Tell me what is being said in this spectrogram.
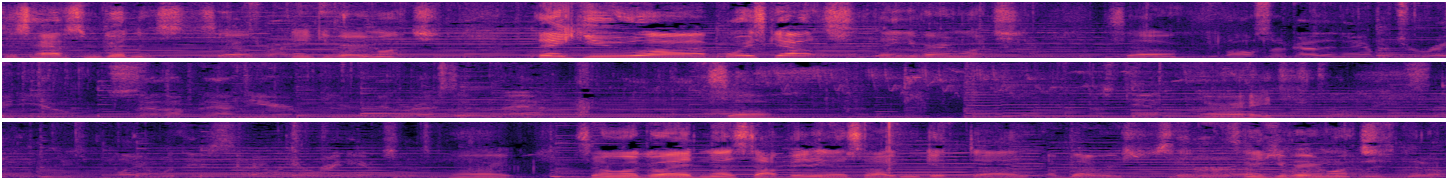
just have some goodness. So, right. thank you very much. Thank you, uh, Boy Scouts. Thank you very much. So, We've also got an amateur radio set up down here if you're interested in that. so, tent. all right. So he's, uh, he's playing with his amateur radio system. All right. So I'm gonna go ahead and uh, stop video so I can get uh, a beverage. So thank you very much. Please do.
